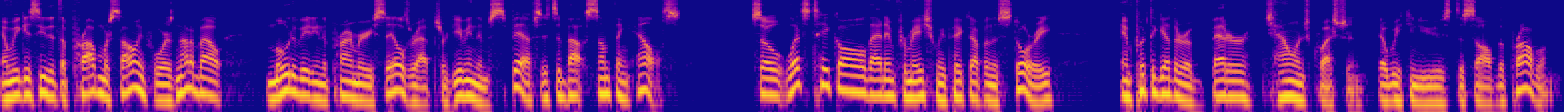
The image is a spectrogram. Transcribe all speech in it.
And we can see that the problem we're solving for is not about motivating the primary sales reps or giving them spiffs, it's about something else. So let's take all that information we picked up in the story and put together a better challenge question that we can use to solve the problem.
